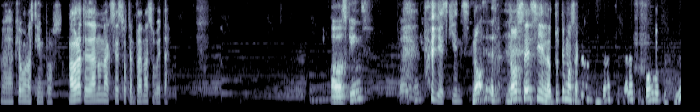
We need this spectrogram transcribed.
Ah, qué buenos tiempos. Ahora te dan un acceso temprano a su beta. ¿O skins? ¿Puede skins. No, no sé si en los últimos sacaron ediciones especiales, supongo que sí.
